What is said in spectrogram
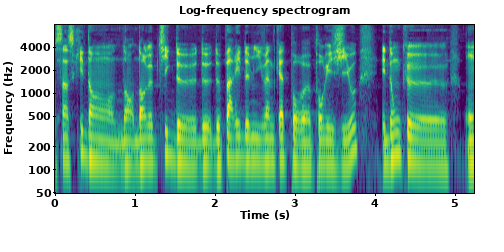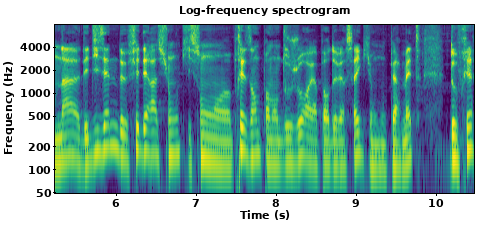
s'inscrit dans, dans, l'optique de, Paris 2024 pour, euh, pour les JO. Et donc, euh, on a des dizaines de fédérations qui sont euh, présentes pendant 12 jours à la porte de Versailles qui vont permettre d'offrir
